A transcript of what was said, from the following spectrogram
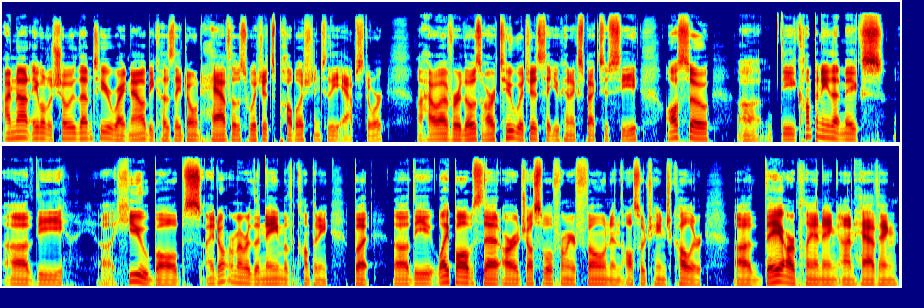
I'm not able to show them to you right now because they don't have those widgets published into the App Store. Uh, however, those are two widgets that you can expect to see. Also, uh, the company that makes uh, the uh, Hue bulbs. I don't remember the name of the company, but uh, the light bulbs that are adjustable from your phone and also change color, uh, they are planning on having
